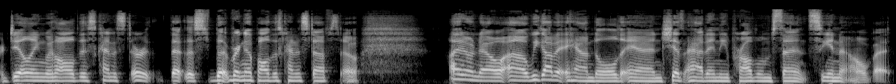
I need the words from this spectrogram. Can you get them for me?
are dealing with all this kind of st- or that that bring up all this kind of stuff. So. I don't know. Uh, we got it handled, and she hasn't had any problems since, you know. But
